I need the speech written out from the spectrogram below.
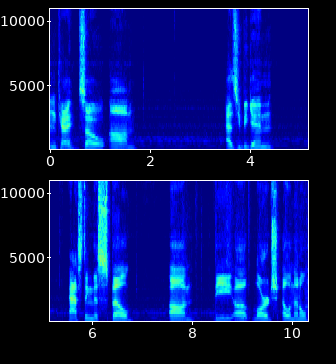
Okay, so um, as you begin casting this spell, um, the uh, large elemental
